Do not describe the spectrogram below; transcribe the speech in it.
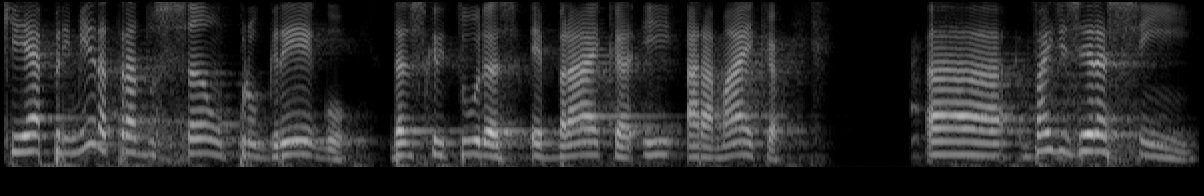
que é a primeira tradução para o grego das escrituras hebraica e aramaica, ah, vai dizer assim:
